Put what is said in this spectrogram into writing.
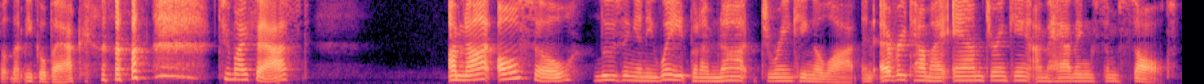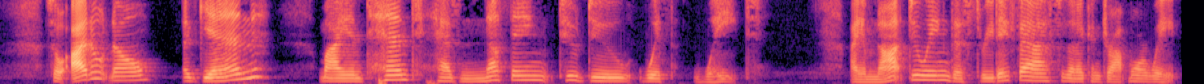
But let me go back to my fast. I'm not also losing any weight, but I'm not drinking a lot. And every time I am drinking, I'm having some salt. So I don't know. Again, my intent has nothing to do with weight. I am not doing this three day fast so that I can drop more weight.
